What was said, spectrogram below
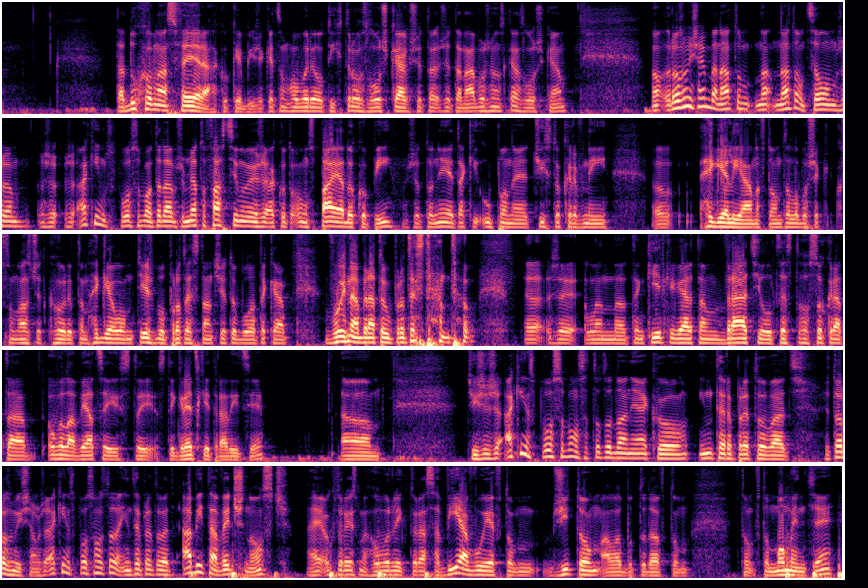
tá duchovná sféra, ako keby, že keď som hovoril o tých troch zložkách, že tá, že tá náboženská zložka, No, rozmýšľam iba na tom, na, na tom celom, že, že, že akým spôsobom, teda, že mňa to fascinuje, že ako to on spája dokopy, že to nie je taký úplne čistokrvný uh, Hegelian v tomto, lebo však, ako som na začiatku hovoril, ten Hegel, on tiež bol protestant, čiže to bola taká vojna bratov protestantov, uh, že len ten Kierkegaard tam vrátil cez toho Sokrata oveľa viacej z tej, z tej gréckej tradície. Um, Čiže že akým spôsobom sa toto dá nejako interpretovať, že to rozmýšľam, že akým spôsobom sa to dá interpretovať, aby tá väčnosť, hej, o ktorej sme hovorili, ktorá sa vyjavuje v tom žitom, alebo teda v tom, v tom, v tom momente,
